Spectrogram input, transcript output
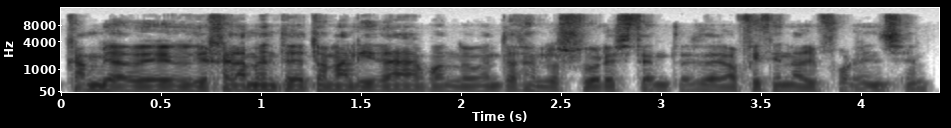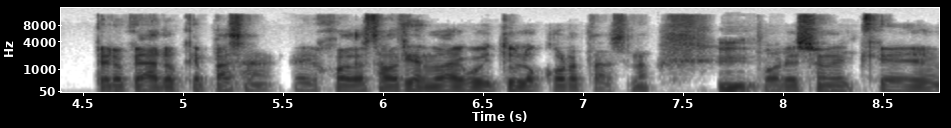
cambia de, ligeramente de tonalidad cuando entras en los fluorescentes de la oficina del forense. Pero claro, ¿qué pasa? El jugador estaba haciendo algo y tú lo cortas, ¿no? Mm. Por eso hay que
